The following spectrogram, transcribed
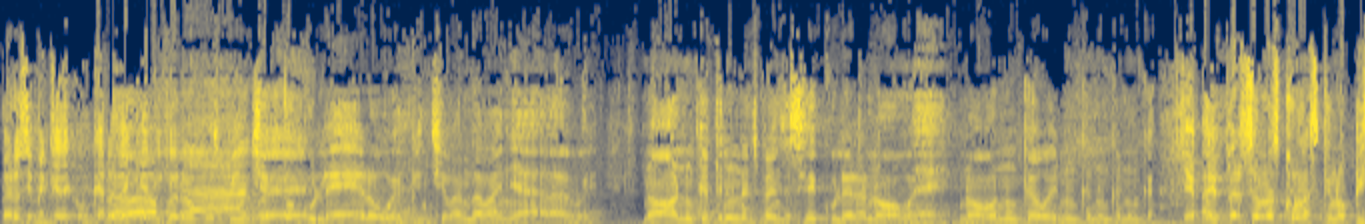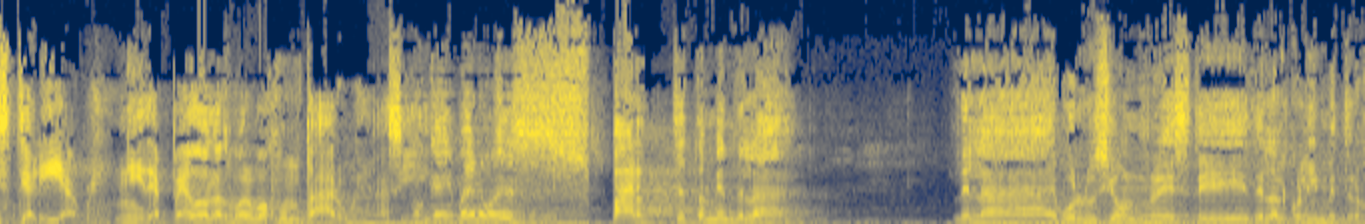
Pero sí me quedé con cara de que No, dije, pero pues pinche güey. culero, güey, pinche banda bañada, güey. No, nunca he tenido una experiencia así de culera, no, güey. Eh. No, nunca, güey, nunca, nunca, nunca. Sí, pues. Hay personas con las que no pistearía, güey. Ni de pedo las vuelvo a juntar, güey. Así. Ok, bueno, es parte también de la de la evolución este del alcoholímetro.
